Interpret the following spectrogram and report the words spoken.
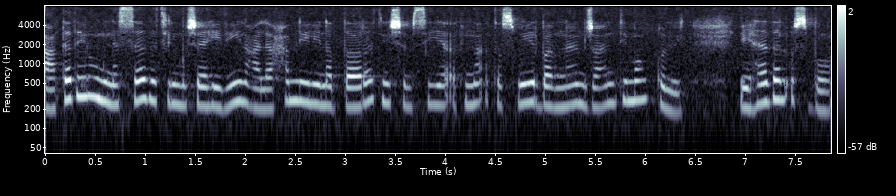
أعتذر من السادة المشاهدين على حملي لنظارات شمسية أثناء تصوير برنامج عندي منقل لهذا الأسبوع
